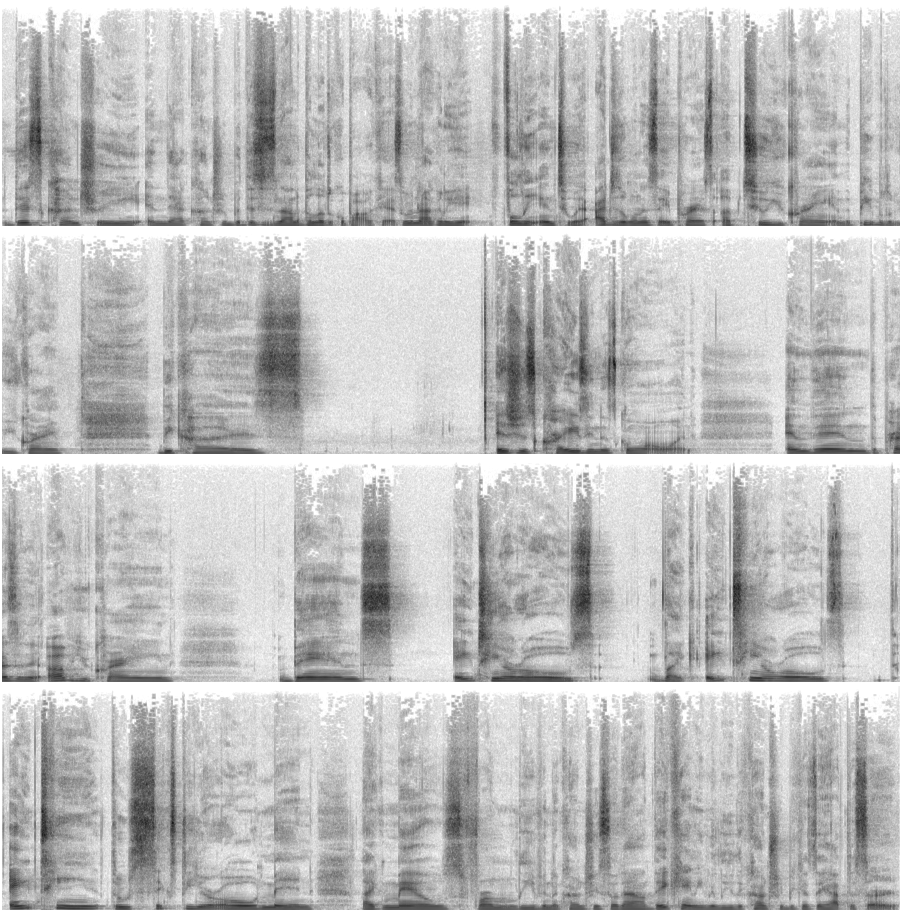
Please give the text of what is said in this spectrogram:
this country and that country, but this is not a political podcast. We're not going to get fully into it. I just want to say prayers up to Ukraine and the people of Ukraine because it's just craziness going on. And then the president of Ukraine bans 18 year olds, like 18 year olds 18 through 60 year old men, like males, from leaving the country. So now they can't even leave the country because they have to serve.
